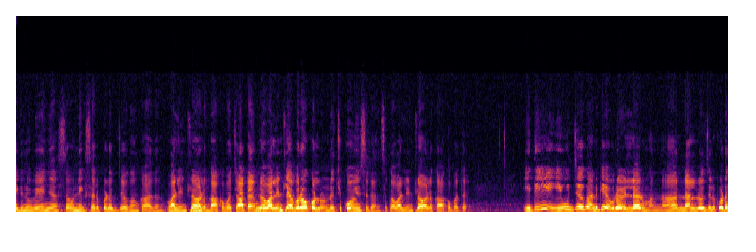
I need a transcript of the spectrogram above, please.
ఇది నువ్వేం చేస్తావు? నీకు సరిపడే ఉద్యోగం కాదని. వాళ్ళ ఇంట్లో వాళ్ళు కాకపోతే ఆ టైంలో వాళ్ళ ఇంట్లో ఎవరో ఒకళ్ళు ఉండొచ్చు కోఇన్సిడెన్స్గా వాళ్ళ ఇంట్లో వాళ్ళు కాకపోతే. ఇది ఈ ఉద్యోగానికి ఎవరో వెళ్ళారు మొన్న నెల రోజులు కూడా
